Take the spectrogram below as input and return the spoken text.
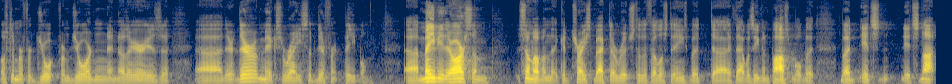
Most of them are from Jordan and other areas. Uh, uh, they're, they're a mixed race of different people. Uh, maybe there are some, some of them that could trace back their roots to the Philistines, but uh, if that was even possible. But, but it's, it's not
